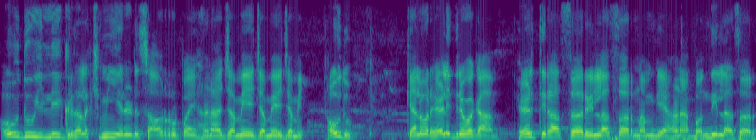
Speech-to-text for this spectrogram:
ಹೌದು, ಇಲ್ಲಿ ಗೃಹಲಕ್ಷ್ಮಿ ಎರಡು ಸಾವಿರ ರೂಪಾಯಿ ಹಣ ಜಮೆ ಜಮೆ ಜಮೆ. ಹೌದು, ಕೆಲವರು ಹೇಳಿದ್ರು ಇವಾಗ ಹೇಳ್ತೀರಾ, ಸರ್, ಇಲ್ಲ ಸರ್, ನಮಗೆ ಹಣ ಬಂದಿಲ್ಲ ಸರ್.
